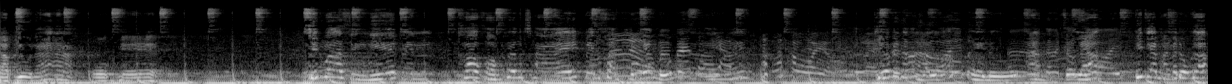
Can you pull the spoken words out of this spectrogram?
จับอยู่นะอะโอเค คิดว่าสิ่งนี้เป็นข้าวของเครื่องใช้เป็นสัตว์เลี้ยงหรือเป็นอะไรไหมข้าวซอยเหรอคิดว่าเป็นอาหารเหรอไม่รู้อะเสร็จแล้วพี่เจมส์หันมาดูครับ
